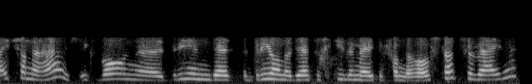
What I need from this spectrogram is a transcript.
Ik ga naar huis. Ik woon eh 33, 330 kilometer van de hoofdstad, Verwijderd.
